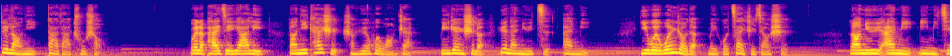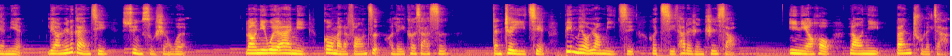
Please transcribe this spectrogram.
对老尼大打出手。为了排解压力，老尼开始上约会网站，并认识了越南女子艾米，一位温柔的美国在职教师。老尼与艾米秘密见面，两人的感情迅速升温。老尼为艾米购买了房子和雷克萨斯，但这一切并没有让米奇和其他的人知晓。一年后，老尼搬出了家。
